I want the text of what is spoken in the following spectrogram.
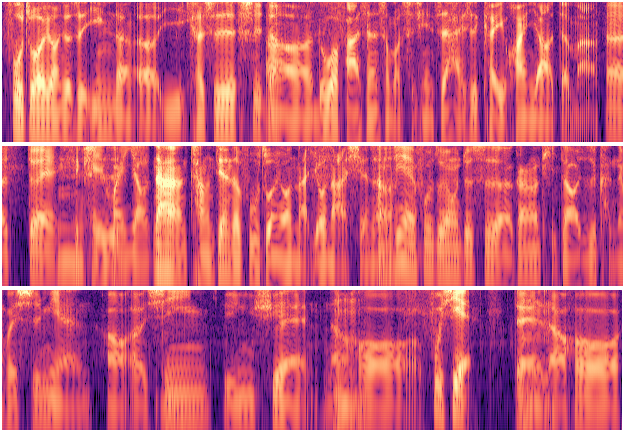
副作用就是因人而异。可是是的，呃，如果发生什么事情，是还是可以换药的嘛？呃，对，嗯是可以换药的。那常见的副作用哪有哪些呢？常见的副作用就是呃，刚刚提到就是可能会失眠、哦，恶心、晕眩，然嗯后腹泻，对，嗯然后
